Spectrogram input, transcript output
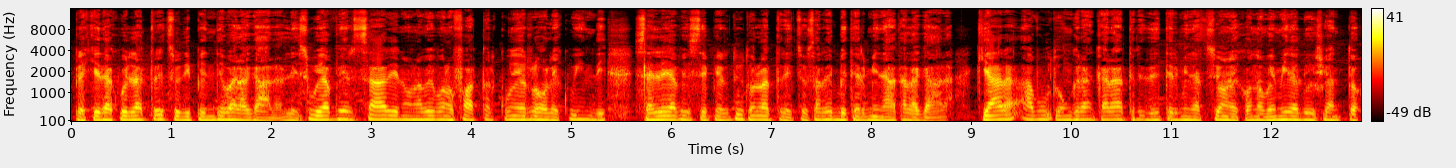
perché da quell'attrezzo dipendeva la gara. Le sue avversarie non avevano fatto alcun errore, quindi se lei avesse perduto l'attrezzo sarebbe terminata la gara. Chiara ha avuto un gran carattere e determinazione, con 9200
